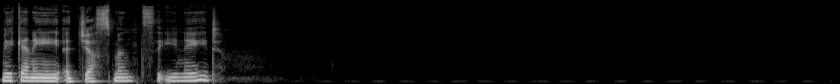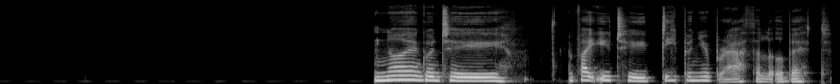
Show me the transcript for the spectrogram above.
Make any adjustments that you need. Now I'm going to invite you to deepen your breath a little bit.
